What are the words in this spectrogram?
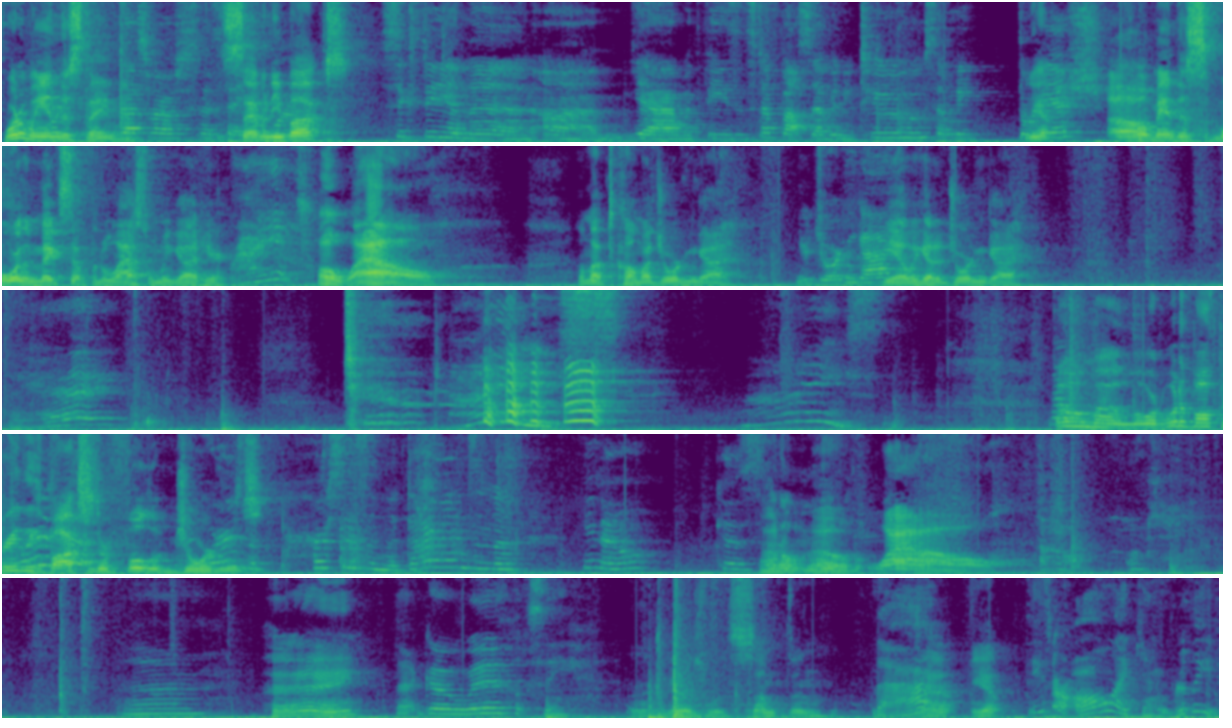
What are we in this thing? That's what I was just gonna say. Seventy We're bucks? Sixty, and then um, yeah, with fees and stuff, about 72, 73 ish. Oh man, this more than makes up for the last one we got here. Right? Oh wow. I'm gonna have to call my Jordan guy. Your Jordan guy. Yeah, we got a Jordan guy. Say hey. Nice. nice. Oh my lord, what if all three of these boxes the- are full of Jordans? Where's the purses and the diamonds and the, you know, because I don't know, but wow. oh, okay. Um, Hey. That go with, let's see, That goes with something. that. Yeah. Yep. These are all like in really,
